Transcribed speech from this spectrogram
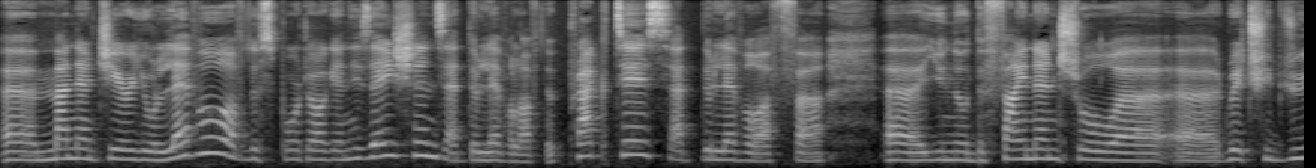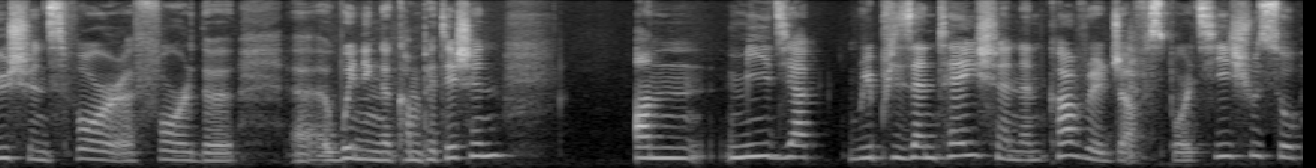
uh, managerial level of the sport organizations, at the level of the practice, at the level of uh, uh, you know the financial uh, uh, retributions for for the winning a competition, on media representation and coverage of sports issues. So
